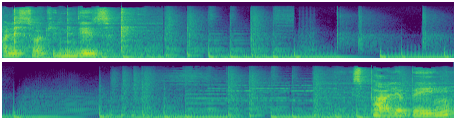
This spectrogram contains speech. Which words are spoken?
Olha só que lindeza. Espalha bem.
